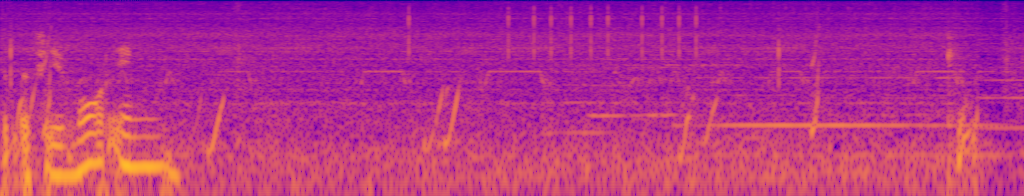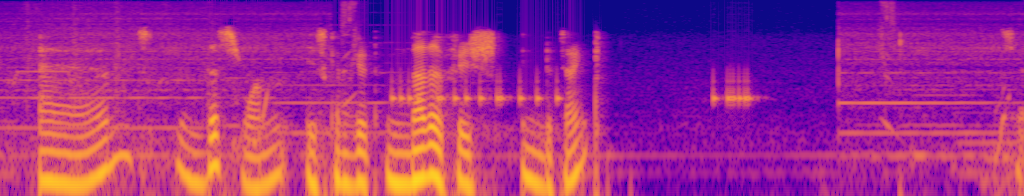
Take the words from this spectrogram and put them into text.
Put a few more in. And this one is gonna get another fish in the tank. So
